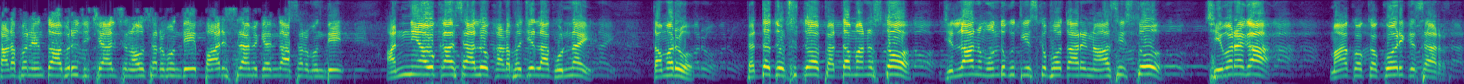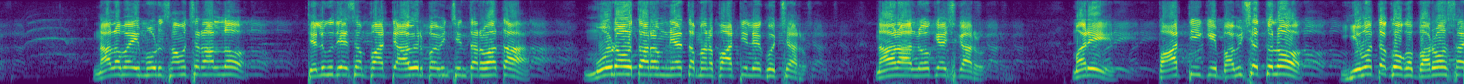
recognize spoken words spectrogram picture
కడపను ఎంతో అభివృద్ధి చేయాల్సిన అవసరం ఉంది పారిశ్రామికంగా అవసరం ఉంది. అన్ని అవకాశాలు కడప జిల్లాకు ఉన్నాయి. తమరు పెద్ద దృష్టితో పెద్ద మనసుతో జిల్లాను ముందుకు తీసుకుపోతారని ఆశిస్తూ చివరగా మాకొక కోరిక సార్. నలభై మూడు సంవత్సరాల్లో తెలుగుదేశం పార్టీ ఆవిర్భవించిన తర్వాత మూడవ తరం నేత మన పార్టీలోకి వచ్చారు. నారా లోకేష్ గారు. మరి పార్టీకి భవిష్యత్తులో యువతకు ఒక భరోసా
